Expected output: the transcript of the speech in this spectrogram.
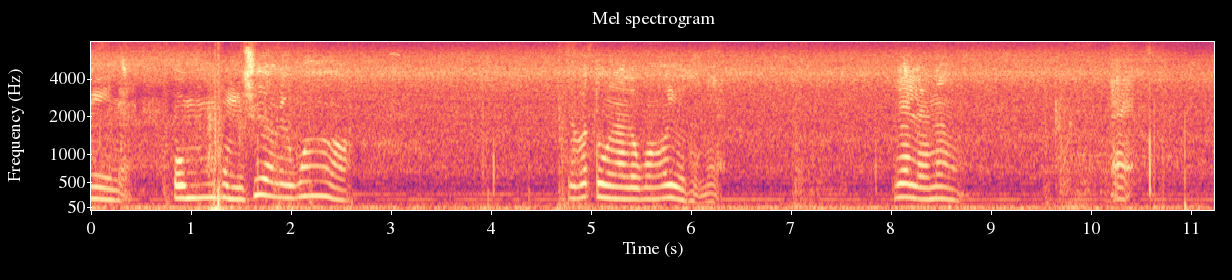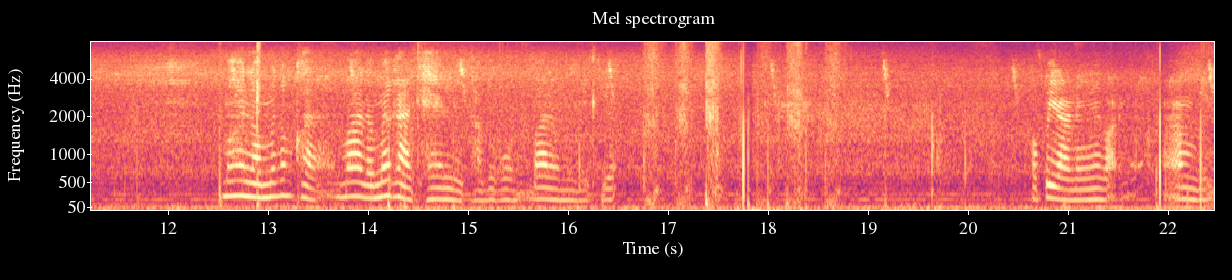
นี่เนี่ยผมผมเชื่อเลยว่าแล้วประตูนรกมันก็อยู่แถวเนี้ยเล่นแล้วหนึ่งเอะ บ้านเราไม่ต้องขาดบ้านเราไม่ขาดแคลนเลยครับทุกคนบ้านเรามีเหล็กเยอะเอาไปอย่างนี้ก่อนอ้ำบิน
